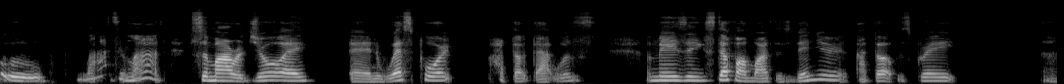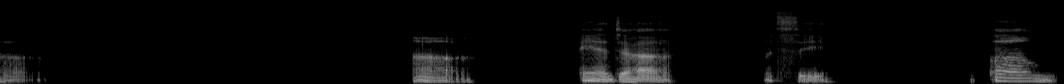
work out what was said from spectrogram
Ooh, lots and lots. Samara Joy and Westport. I thought that was amazing. Stuff on Martha's Vineyard. I thought was great. Uh, Uh, and uh, let's see. Um,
